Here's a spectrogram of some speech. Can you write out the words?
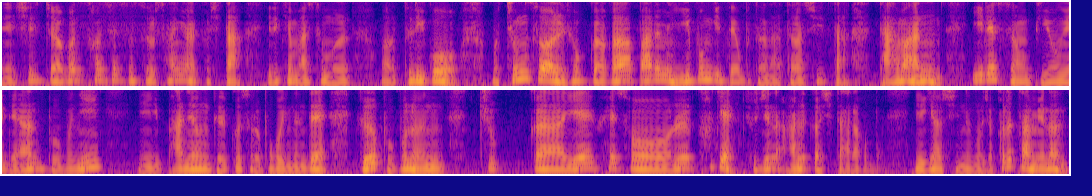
예, 실적은 컨센서스를 상회할 것이다. 이렇게 말씀을 어, 드리고 뭐 증설 효과가 빠르면 2분기 때부터 나타날 수 있다. 다만 일회성 비용에 대한 부분이 이 반영될 것으로 보고 있는데 그 부분은 주가의 훼손을 크게 주지는 않을 것이다라고 얘기할 수 있는 거죠. 그렇다면은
